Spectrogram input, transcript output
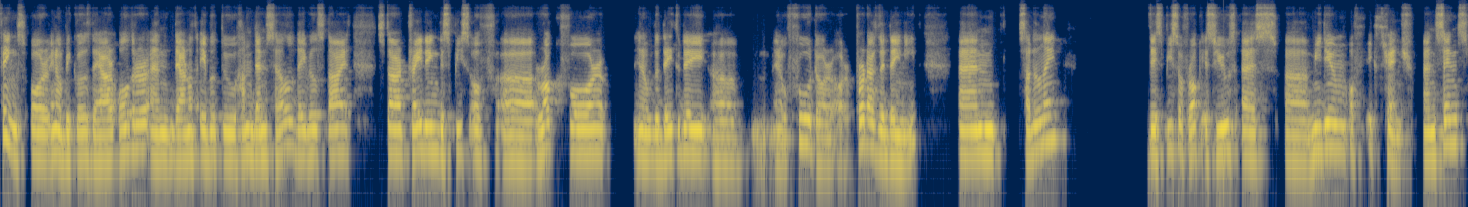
things or you know because they are older and they are not able to hunt themselves they will start start trading this piece of uh, rock for you know the day-to-day uh, you know food or or products that they need. And suddenly this piece of rock is used as a medium of exchange. And since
